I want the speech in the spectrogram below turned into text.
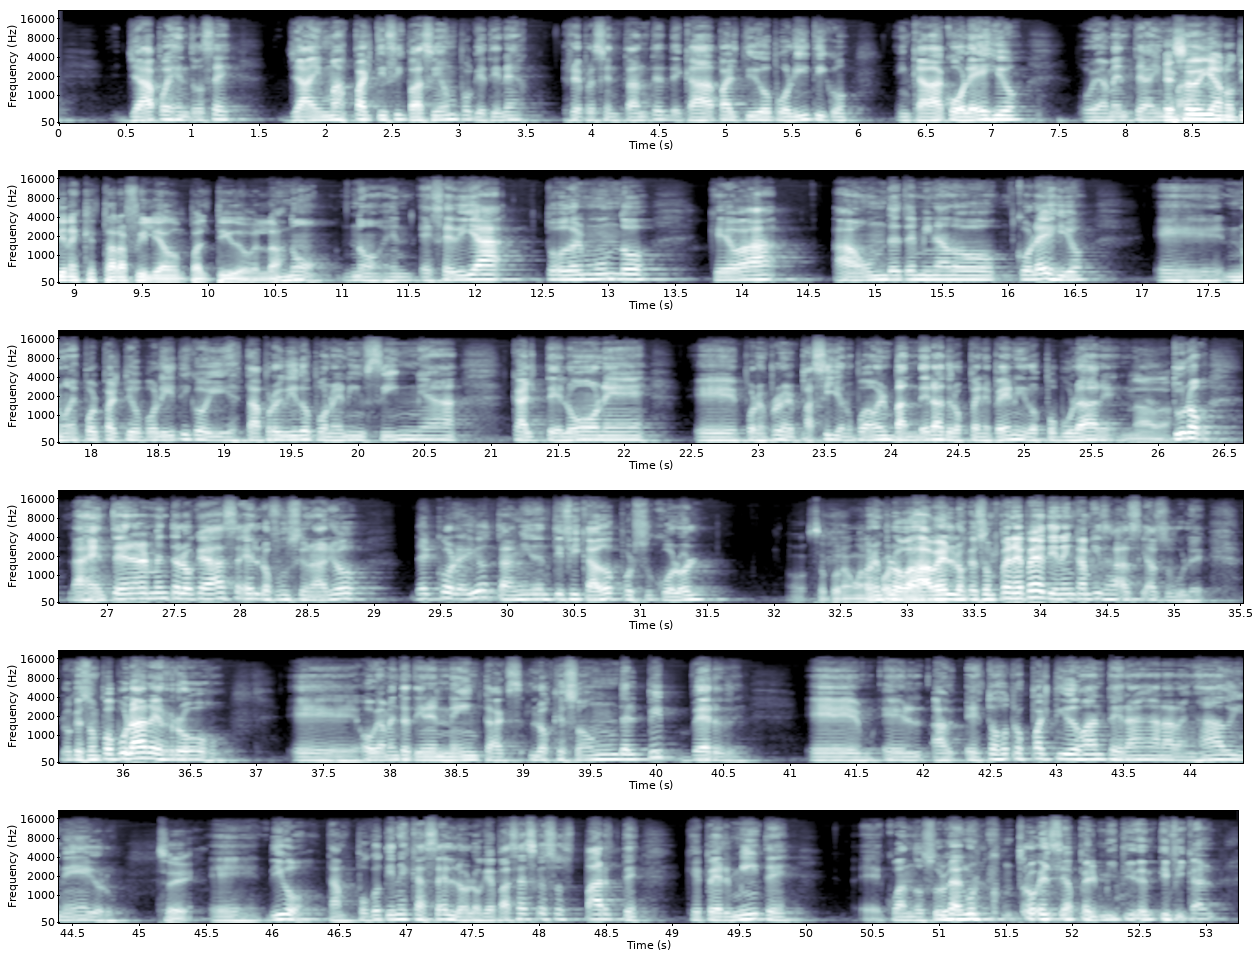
ya pues entonces ya hay más participación porque tienes representantes de cada partido político en cada colegio. Obviamente hay Ese día no tienes que estar afiliado a un partido, ¿verdad? No, no. En ese día todo el mundo que va a un determinado colegio eh, no es por partido político y está prohibido poner insignias, cartelones. Eh, por ejemplo, en el pasillo no puede haber banderas de los PNP ni los populares. Nada. Tú no, la gente generalmente lo que hace es los funcionarios del colegio están identificados por su color por ejemplo, vas a ver los que son PNP tienen camisas así azules. Los que son populares, rojo. Eh, obviamente tienen name tags. Los que son del PIB, verde. Eh, estos otros partidos antes eran anaranjado y negro. Sí. Digo, tampoco tienes que hacerlo. Lo que pasa es que eso es parte que permite, cuando surge alguna controversia, permite identificar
